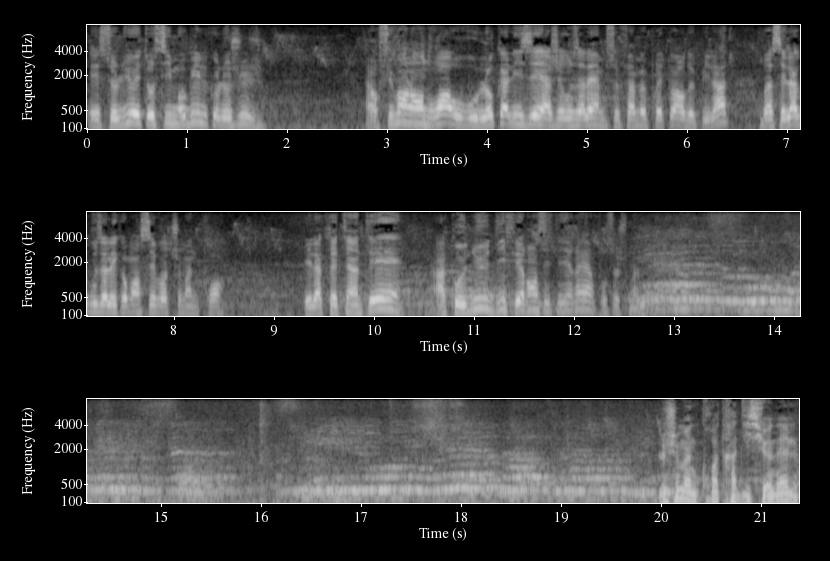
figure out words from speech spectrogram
Et ce lieu est aussi mobile que le juge. Alors, suivant l'endroit où vous localisez à Jérusalem ce fameux prétoire de Pilate, ben, c'est là que vous allez commencer votre chemin de croix. Et la chrétienté a connu différents itinéraires pour ce chemin de croix. Chemin de croix traditionnel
